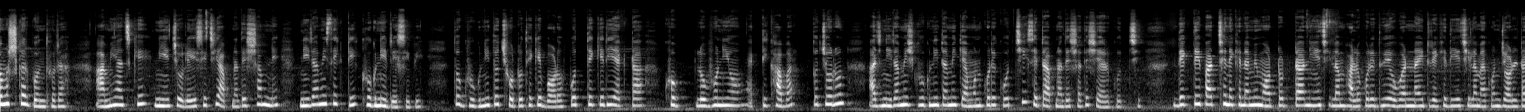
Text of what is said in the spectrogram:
নমস্কার বন্ধুরা, আমি আজকে নিয়ে চলে এসেছি আপনাদের সামনে নিরামিষ একটি ঘুগনির রেসিপি তো ঘুগনি তো ছোট থেকে বড়, প্রত্যেকেরই একটা খুব লোভনীয় একটি খাবার। তো চলুন আজ নিরামিষ ঘুগনিটা আমি কেমন করে করছি সেটা আপনাদের সাথে শেয়ার করছি। দেখতেই পাচ্ছেন, এখানে আমি মটরটা নিয়েছিলাম, ভালো করে ধুয়ে ওভারনাইট রেখে দিয়েছিলাম, এখন জলটা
